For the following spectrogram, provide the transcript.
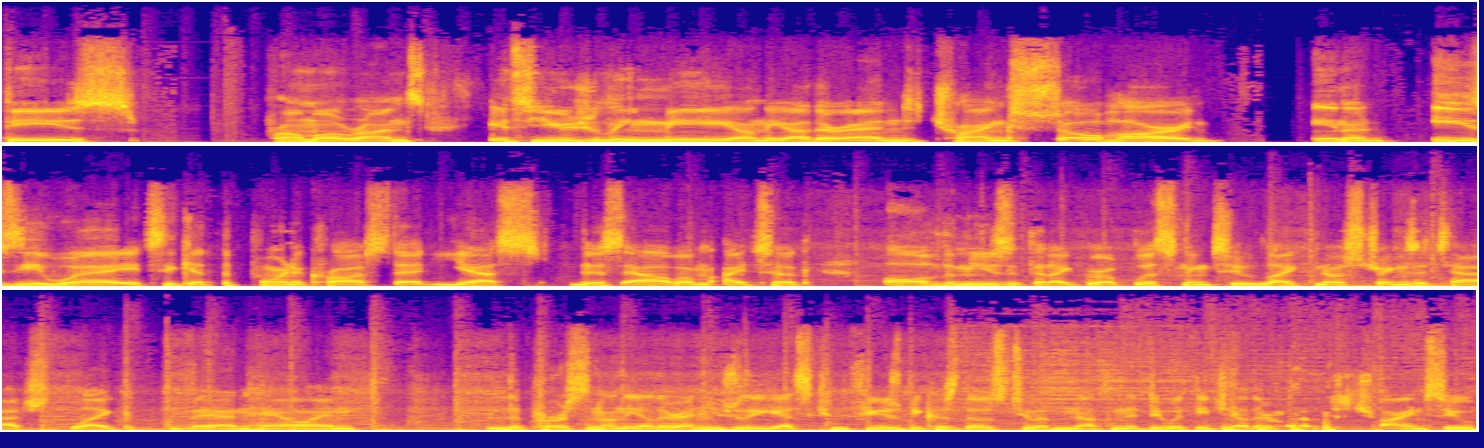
these promo runs, it's usually me on the other end trying so hard in an easy way to get the point across that yes, this album I took all of the music that I grew up listening to like No Strings Attached, like Van Halen, the person on the other end usually gets confused because those two have nothing to do with each other. But I'm just trying to,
